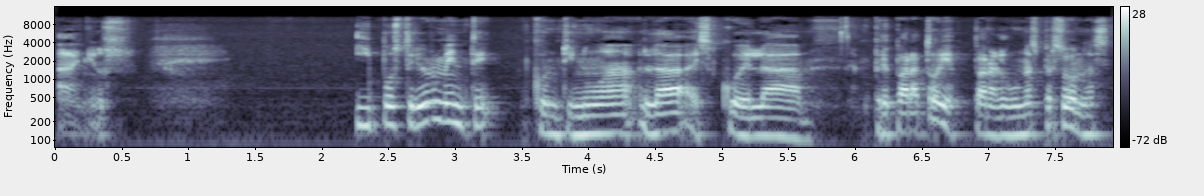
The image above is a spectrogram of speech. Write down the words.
años. Y posteriormente continúa la escuela preparatoria para algunas personas.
